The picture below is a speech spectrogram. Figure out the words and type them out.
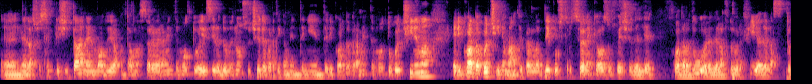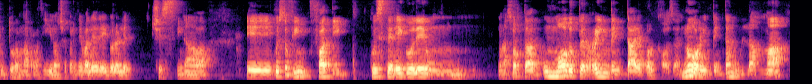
eh, nella sua semplicità, nel modo di raccontare una storia veramente molto esile dove non succede praticamente niente, ricorda veramente molto quel cinema e ricorda quel cinema anche per la decostruzione che Osu fece delle quadrature, della fotografia, della struttura narrativa, cioè prendeva le regole e le cestinava. E questo film fa di queste regole un, una sorta, un modo per reinventare qualcosa, non reinventa nulla ma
